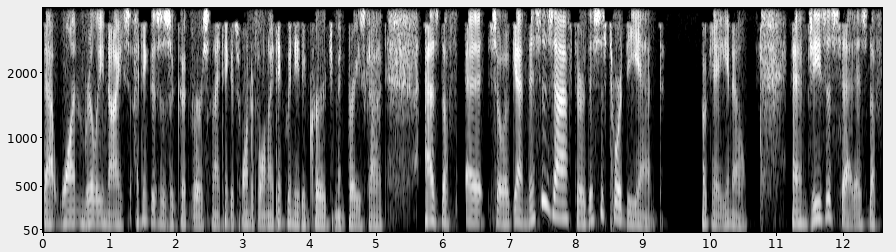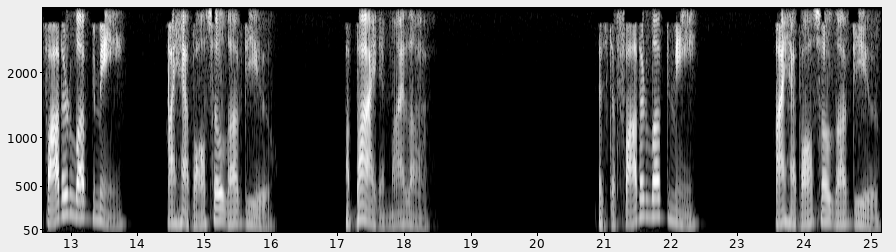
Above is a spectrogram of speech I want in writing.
that one really nice. I think this is a good verse, and I think it's wonderful, and I think we need encouragement. Praise God! As the uh, so again, this is after this is toward the end. Okay, you know, and Jesus said, "As the Father loved me, I have also loved you. Abide in my love." As the Father loved me, I have also loved you.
